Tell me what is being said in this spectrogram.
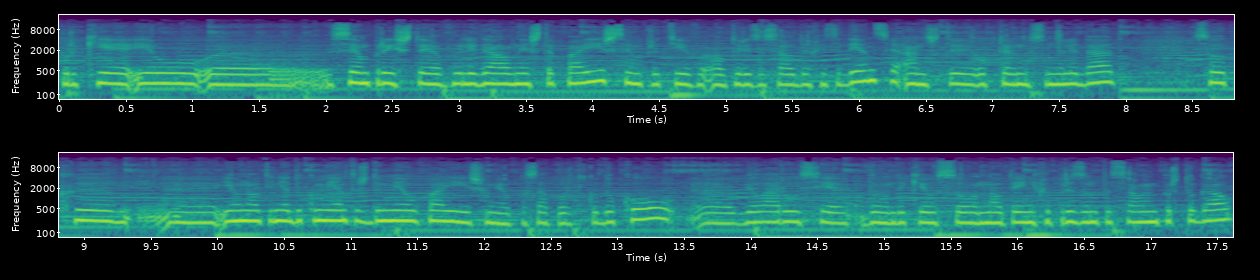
porque eu uh, sempre esteve legal neste país, sempre tive autorização de residência antes de obter nacionalidade, só que uh, eu não tinha documentos do meu país, o meu passaporte caducou, a Bielorrússia, de onde que eu sou, não tem representação em Portugal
